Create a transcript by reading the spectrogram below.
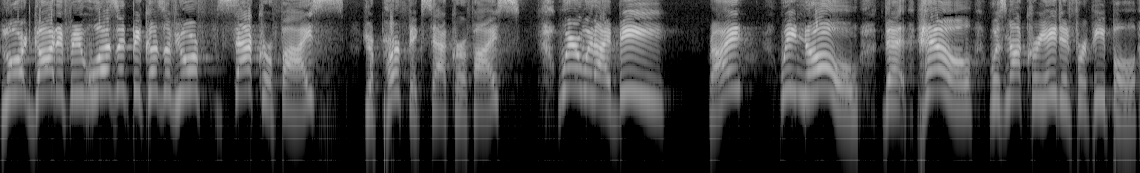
Lord God, if it wasn't because of your sacrifice, your perfect sacrifice, where would I be? Right? We know that hell was not created for people,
